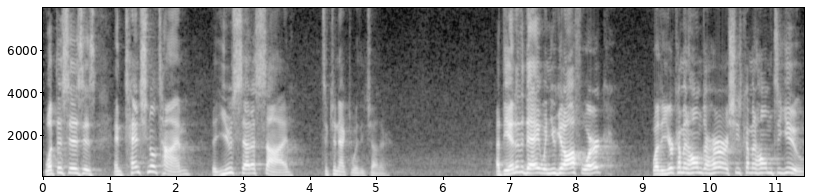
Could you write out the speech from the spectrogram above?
What this is, is intentional time that you set aside to connect with each other. At the end of the day, when you get off work, whether you're coming home to her or she's coming home to you,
